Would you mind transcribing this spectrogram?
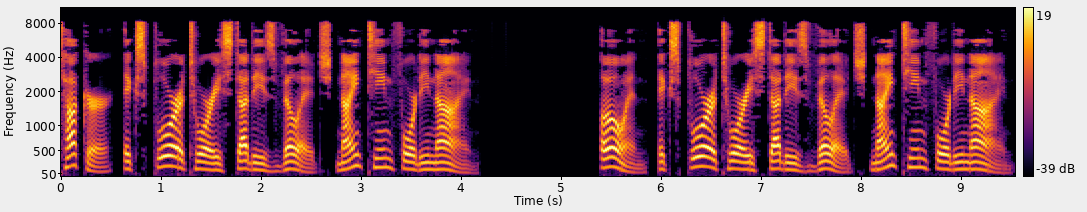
Tucker, Exploratory Studies Village 1949 Owen, Exploratory Studies Village 1949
